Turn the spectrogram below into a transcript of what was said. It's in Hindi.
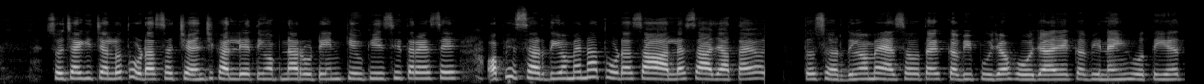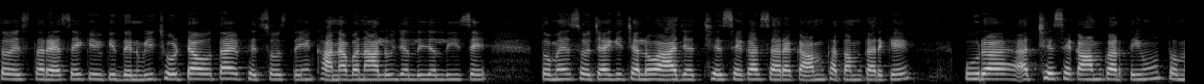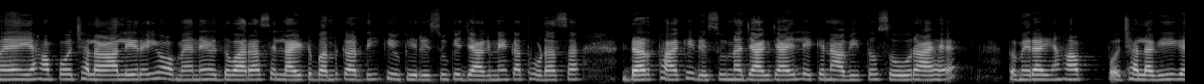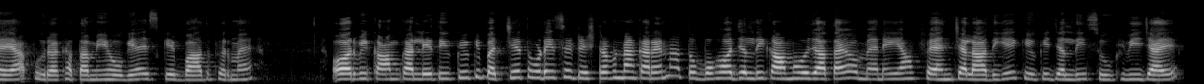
सोचा कि चलो थोड़ा सा चेंज कर लेती हूँ अपना रूटीन क्योंकि इसी तरह से और फिर सर्दियों में ना थोड़ा सा आलस आ जाता है। तो सर्दियों में ऐसा होता है, कभी पूजा हो जाए, कभी नहीं होती है तो इस तरह से, क्योंकि दिन भी छोटा होता है, फिर सोचते हैं खाना बना लूँ जल्दी जल्दी से। तो मैं सोचा कि चलो आज अच्छे से का सारा काम ख़त्म करके पूरा अच्छे से काम करती हूँ तो मैं यहाँ पोछा लगा ले रही हूँ और मैंने दोबारा से लाइट बंद कर दी क्योंकि रिसु के जागने का थोड़ा सा डर था कि रिसु ना जाग जाए, लेकिन अभी तो सो रहा है। तो मेरा यहाँ पोछा लग ही गया, पूरा ख़त्म ही हो गया। इसके बाद फिर मैं और भी काम कर लेती हूँ क्योंकि बच्चे थोड़े से डिस्टर्ब ना करें ना तो बहुत जल्दी काम हो जाता है और मैंने यहाँ फ़ैन चला दिए क्योंकि जल्दी सूख भी जाए।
